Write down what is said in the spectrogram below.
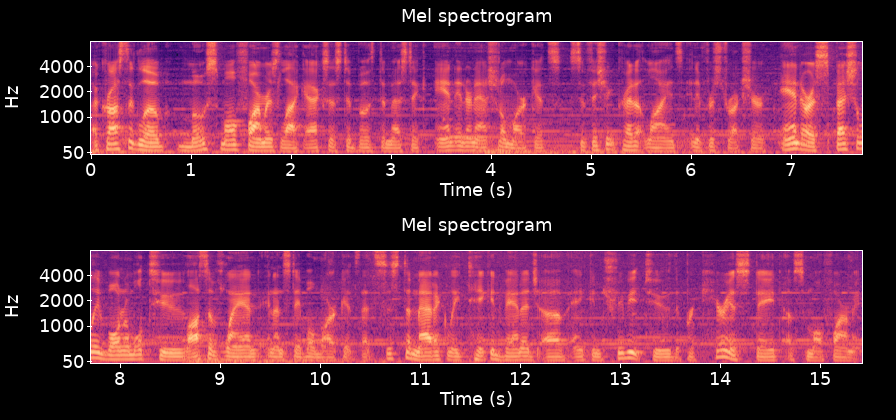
Across the globe, most small farmers lack access to both domestic and international markets, sufficient credit lines and infrastructure, and are especially vulnerable to loss of land and unstable markets that systematically take advantage of and contribute to the precarious state of small farming.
